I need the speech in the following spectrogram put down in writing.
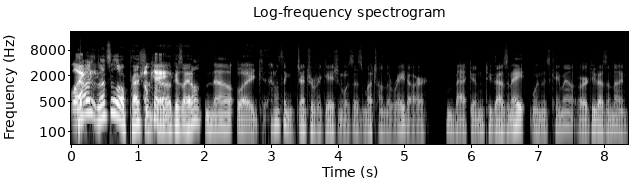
Like, that was, that's a little prescient okay. though, because I don't know, like I don't think gentrification was as much on the radar back in 2008 when this came out, or 2009.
